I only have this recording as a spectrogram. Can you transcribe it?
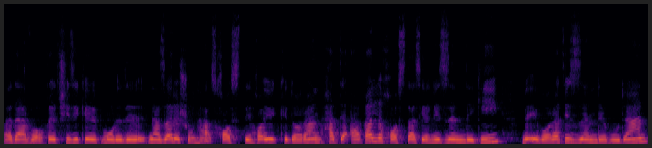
در واقع چیزی که مورد نظرشون هست خواسته هایی که دارن حداقل خواسته است یعنی زندگی به عبارتی زنده بودن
